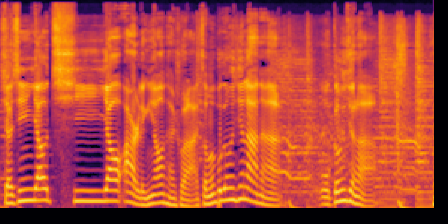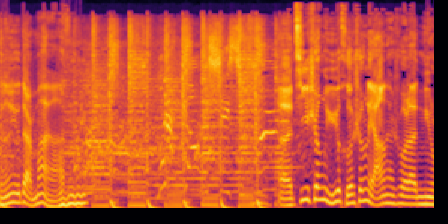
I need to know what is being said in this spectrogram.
小新幺七幺二零幺他说了，怎么不更新了呢？我更新了，可能有点慢啊。呃，鸡生鱼，何生粮？他说了牛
